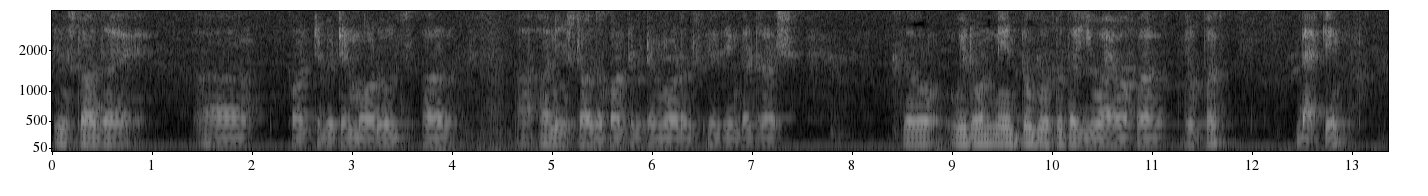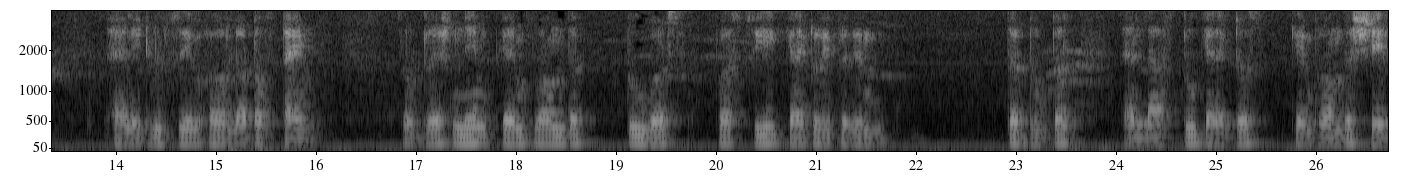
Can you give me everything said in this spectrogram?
install the uh, contributed modules or uh, uninstall the contributed modules using the drush. So we don't need to go to the UI of our Drupal backend and it will save a lot of time. So drush name came from the two words. First three character represent the Drupal and last two characters came from the shell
